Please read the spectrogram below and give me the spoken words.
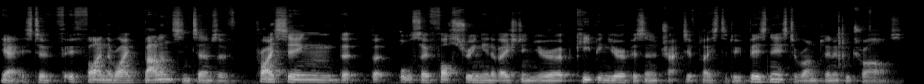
yeah, is to find the right balance in terms of pricing, that, but also fostering innovation in Europe, keeping Europe as an attractive place to do business, to run clinical trials.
